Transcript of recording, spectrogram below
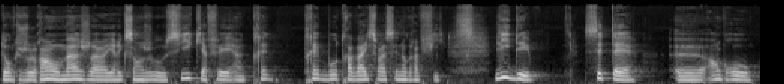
Donc je rends hommage à Eric Sanjou aussi, qui a fait un très très beau travail sur la scénographie. L'idée, c'était euh, en gros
